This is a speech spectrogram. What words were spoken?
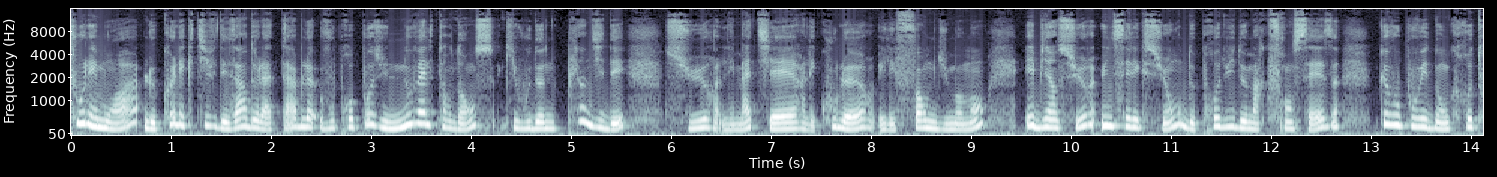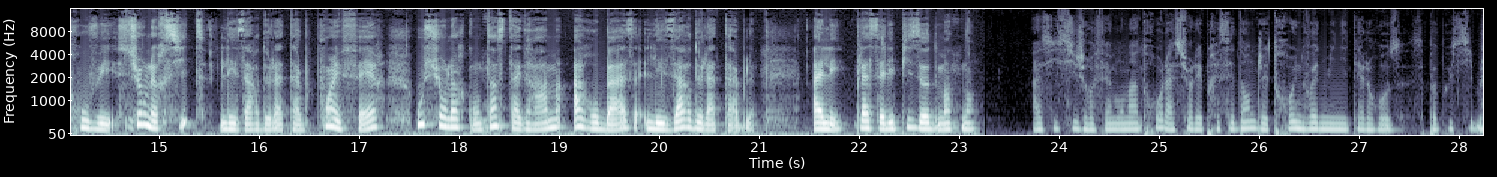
Tous les mois, le collectif des arts de la table vous propose une nouvelle tendance qui vous donne plein d'idées sur les matières, les couleurs et les formes du moment, et bien sûr une sélection de produits de marque française que vous pouvez donc retrouver sur leur site lesartsdelatable.fr ou sur leur compte Instagram lesartsdelatable. Allez, place à l'épisode maintenant. Ah si si, je refais mon intro là sur les précédentes, j'ai trop une voix de Minitel Rose, c'est pas possible.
